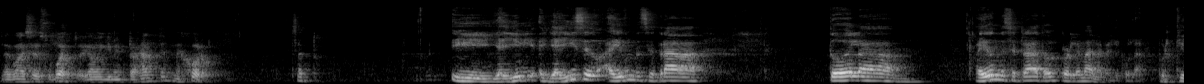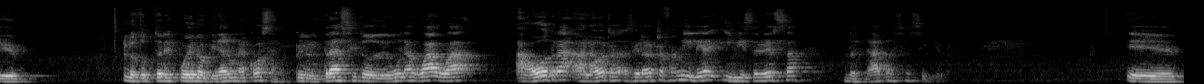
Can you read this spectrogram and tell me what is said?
van a ser supuesto, digamos que mientras antes, mejor. Exacto. Y, ahí, y ahí, se, ahí es donde se traba toda la... Ahí es donde se traba todo el problema de la película. Porque los doctores pueden opinar una cosa, pero el tránsito de una guagua a otra, a la otra, hacia la otra familia y viceversa, no es nada tan sencillo. Eh,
